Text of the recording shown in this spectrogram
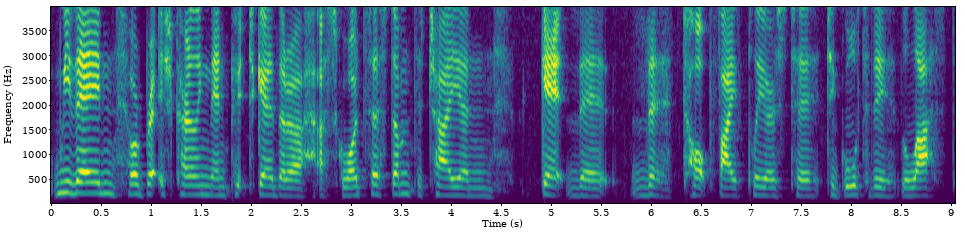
we then, or British curling, then put together a, a squad system to try and get the the top five players to, to go to the, the last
